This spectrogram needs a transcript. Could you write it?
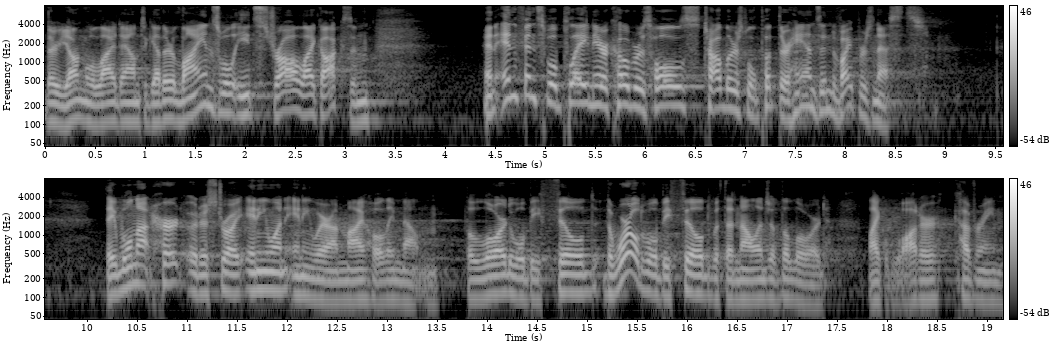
Their young will lie down together. Lions will eat straw like oxen. And infants will play near cobras' holes. Toddlers will put their hands into vipers' nests. They will not hurt or destroy anyone anywhere on my holy mountain. The Lord will be filled, the world will be filled with the knowledge of the Lord, like water covering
